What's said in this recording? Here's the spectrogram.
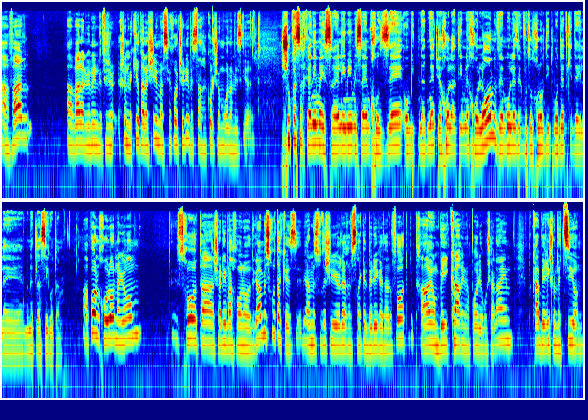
אבל אבל אני מבין, לפי איך שאני מכיר את האנשים מהשיחות שלי, בסך הכל שמרו על המסגרת. שוק השחקנים הישראלים, מי מסיים חוזה או מתנדנד שיכול להתאים לחולון, ומול איזה קבוצות חולון תתמודד כדי באמת להשיג אותם. הפועל חולון היום, בזכות השנים האחרונות, גם בזכות הכסף, גם בזכות זה שהיא הולכת משחקת בליגת האלופות, מתחרה היום בעיקר עם הפועל ירושלים, מכבי ראשון לציון,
